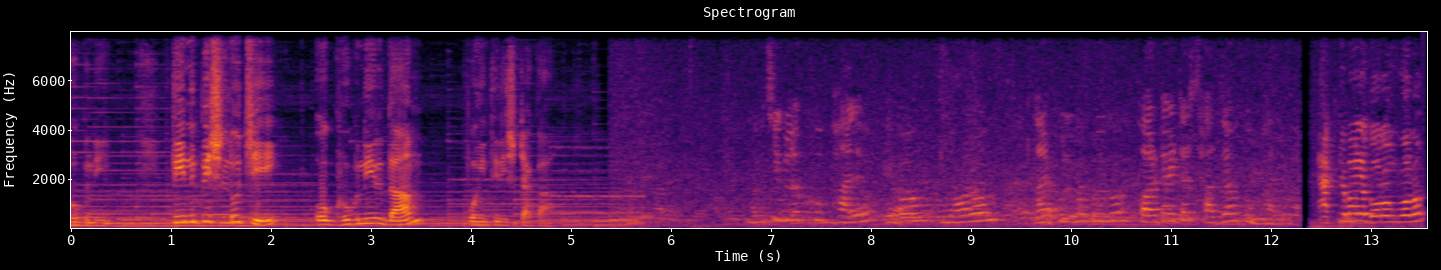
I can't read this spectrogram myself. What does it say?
ঘুগনি। তিন পিস লুচি ও ঘুগনির দাম পঁয়ত্রিশ টাকা। লুচিগুলো খুব ভালো এবং নরম আর ফুলকো ফুলকো তরকারিটার স্বাদটাও খুব ভালো। একেবারে গরম গরম।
